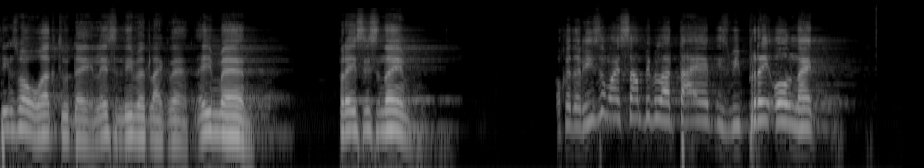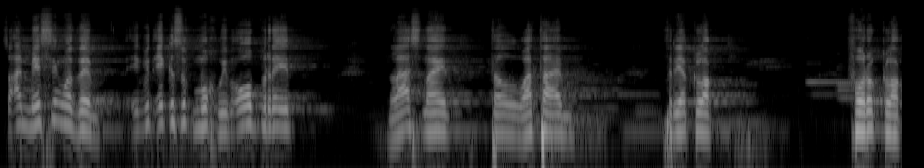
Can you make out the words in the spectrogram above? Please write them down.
Things won't work today. Let's leave it like that. Amen. Praise his name. Okay, the reason why some people are tired is we pray all night. So I'm messing with them. We've all prayed last night till what time? Three o'clock, four o'clock.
